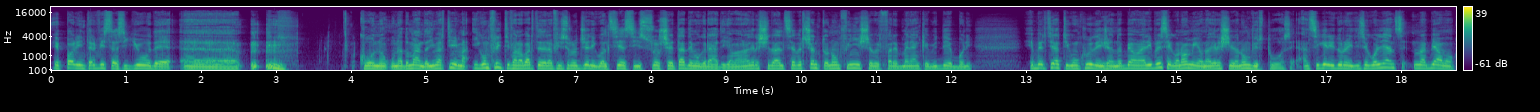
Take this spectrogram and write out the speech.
E poi l'intervista si chiude eh, con una domanda di Martini, ma i conflitti fanno parte della fisiologia di qualsiasi società democratica, ma una crescita del 6% non finisce per fare bene anche ai più deboli? E Bertinotti conclude dicendo abbiamo una ripresa economica e una crescita non virtuose. Anziché ridurre le diseguaglianze, non abbiamo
